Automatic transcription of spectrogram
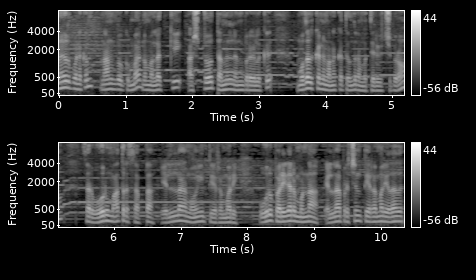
அனைவருக்கும் வணக்கம். நான் குமார். நம்ம லக்கி அஷ்டோ தமிழ் நண்பர்களுக்கு முதல் கண் வணக்கத்தை வந்து நம்ம தெரிவிச்சுக்கிறோம். சார் ஒரு மாத்திரை சாப்பிட்டா எல்லா நோயும் தீர்ற மாதிரி ஒரு பரிகாரம் பண்ணால் எல்லா பிரச்சனையும் தீர்ற மாதிரி ஏதாவது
